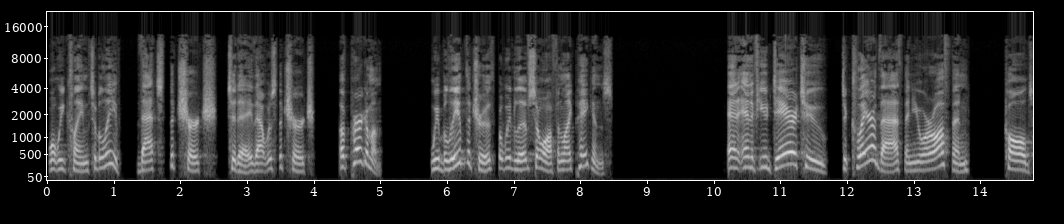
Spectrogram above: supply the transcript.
what we claim to believe. That's the church today. That was the church of Pergamum. We believe the truth, but we live so often like pagans. And, and if you dare to declare that, then you are often called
